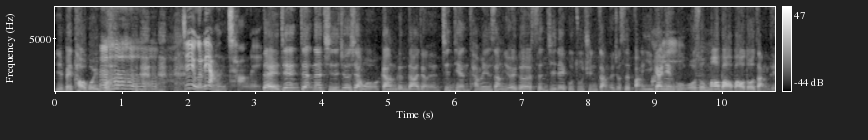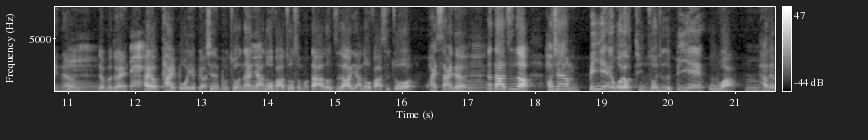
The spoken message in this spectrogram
也被套过一波，今天有个量很长哎。对，今天这那其实就像我刚刚跟大家讲的，今天台面上有一个生技类股族群涨的就是防疫概念股，我说毛宝宝都涨停了，对不对？对。还有泰博也表现的不错。那亚诺法做什么？大家都知道，亚诺法是做快筛的。那大家知不知道？好像 B A 我有听说，就是 B A 五啊，它的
